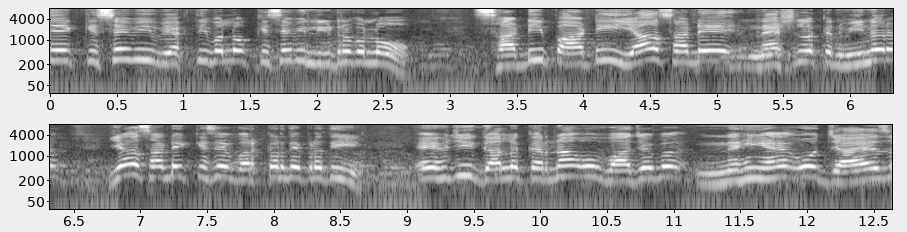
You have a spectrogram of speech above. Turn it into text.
ਤੇ ਕਿਸੇ ਵੀ ਵਿਅਕਤੀ ਵੱਲੋਂ, ਕਿਸੇ ਵੀ ਲੀਡਰ ਵੱਲੋਂ ਸਾਡੀ ਪਾਰਟੀ ਜਾਂ ਸਾਡੇ ਨੈਸ਼ਨਲ ਕਨਵੀਨਰ ਜਾਂ ਸਾਡੇ ਕਿਸੇ ਵਰਕਰ ਦੇ ਪ੍ਰਤੀ ਇਹੋ ਜੀ ਗੱਲ ਕਰਨਾ ਉਹ ਵਾਜਬ ਨਹੀਂ ਹੈ, ਉਹ ਜਾਇਜ਼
